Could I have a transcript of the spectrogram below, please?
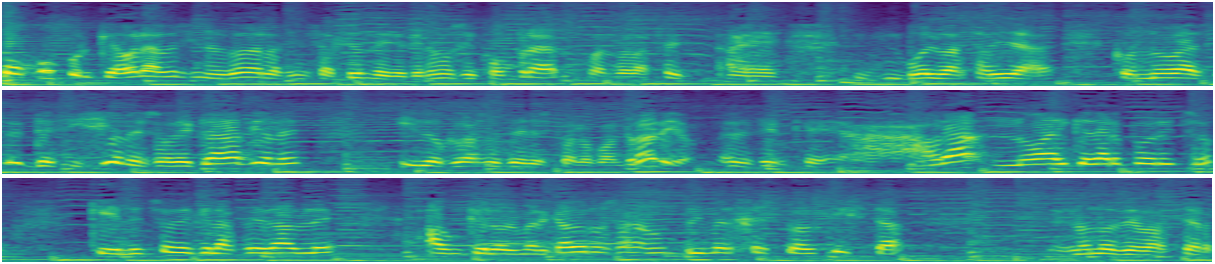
Ojo, porque ahora a ver si nos va a dar la sensación de que tenemos que comprar cuando la FED eh, vuelva a salir a, con nuevas decisiones o declaraciones y lo que va a suceder es todo lo contrario. Es decir, que ahora no hay que dar por hecho que el hecho de que la FED hable, aunque los mercados nos hagan un primer gesto alcista, no nos debe hacer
